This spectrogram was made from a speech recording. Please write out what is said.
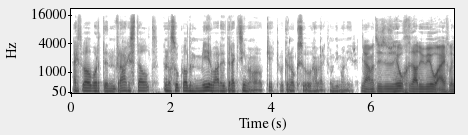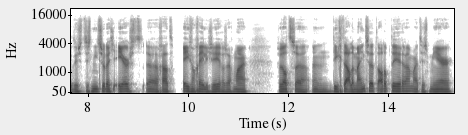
echt wel wordt in vraag gesteld. En dat is ook wel de meerwaarde direct zien van, oh, kijk, we kunnen ook zo gaan werken op die manier. Ja, maar het is dus heel gradueel eigenlijk. Dus het is niet zo dat je eerst uh, gaat evangeliseren, zeg maar, zodat ze een digitale mindset adopteren. Maar het is meer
